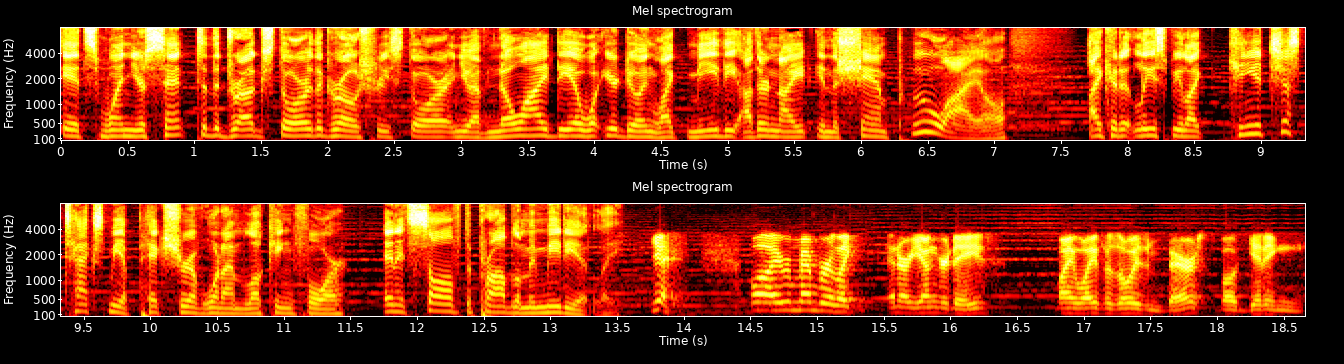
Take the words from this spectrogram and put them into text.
it's when you're sent to the drugstore or the grocery store and you have no idea what you're doing, like me the other night in the shampoo aisle. I could at least be like, can you just text me a picture of what I'm looking for? And it solved the problem immediately. yeah. Well, I remember, like in our younger days, my wife was always embarrassed about getting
